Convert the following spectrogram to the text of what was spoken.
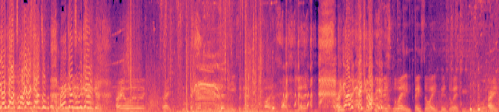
got cancelled, I got cancelled! I got cancelled again! Alright, wait, wait, wait. Alright, look at me, look at me, look at me. Fine, fine. You got it? Right. I got it, I got he it! He faced away, he faced away, he faced away. Alright,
